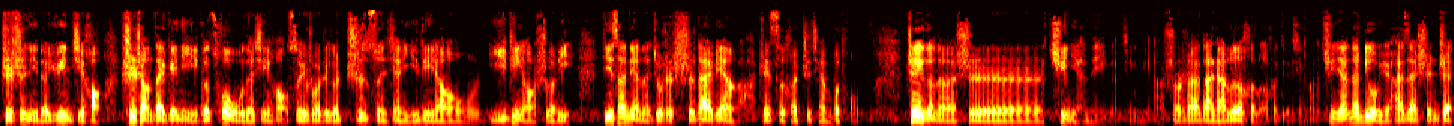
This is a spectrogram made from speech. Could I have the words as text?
只是你的运气好，市场在给你一个错误的信号。所以说这个止损线一定要一定要设立。第三点呢，就是时代变了，这次和之前不同。这个呢是去年的一个经历。啊，说出来大家乐呵乐呵就行了。去年的六月还在深圳，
